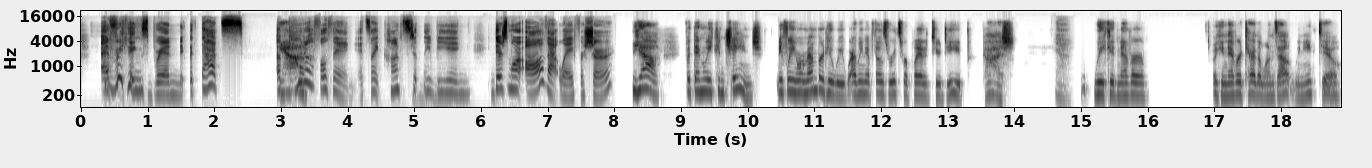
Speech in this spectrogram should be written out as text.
everything's brand new. But that's a Yeah. beautiful thing. It's like constantly mm-hmm. being, there's more awe that way for sure. Yeah. But then we can change if we remembered who we were. I mean, if those roots were planted too deep, gosh, Yeah. we could never, we can never tear the ones out we need to.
